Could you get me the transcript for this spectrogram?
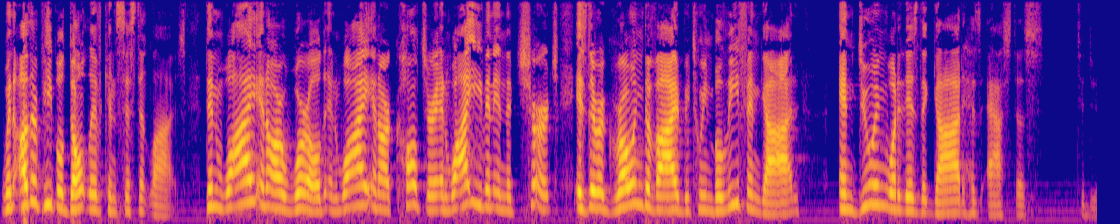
when other people don't live consistent lives, then why in our world and why in our culture and why even in the church is there a growing divide between belief in God and doing what it is that God has asked us to do?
